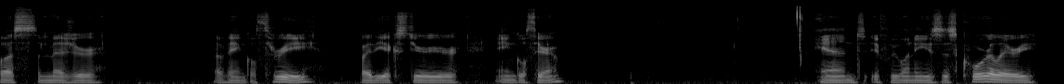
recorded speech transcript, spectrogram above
plus the measure of angle 3 by the exterior angle theorem. And if we want to use this corollary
